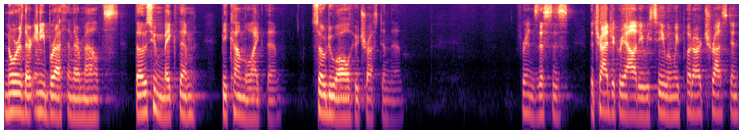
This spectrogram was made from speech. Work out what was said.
nor is there any breath in their mouths. Those who make them become like them. So do all who trust in them. Friends, this is the tragic reality we see when we put our trust in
